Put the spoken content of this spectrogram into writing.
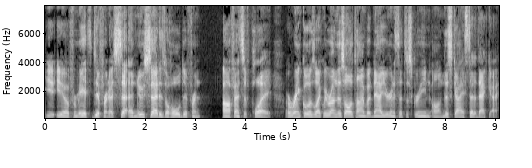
you, you know, for me, it's different. A set, a new set is a whole different offensive play. A wrinkle is like we run this all the time, but now you're going to set the screen on this guy instead of that guy.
